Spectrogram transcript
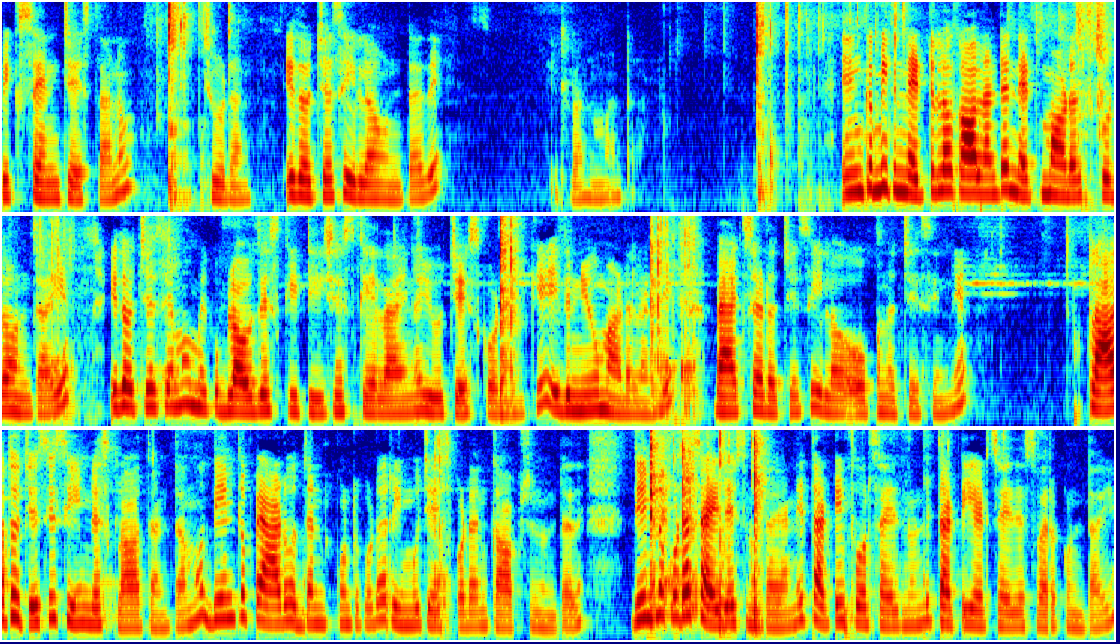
పిక్స్ సెండ్ చేస్తాను. చూడండి. ఇది వచ్చేసి ఇలా ఉంటుంది ఇట్లా అన్నమాట. ఇంకా మీకు నెట్‌లో కావాలంటే నెట్ మోడల్స్ కూడా ఉంటాయి. ఇది వచ్చేసేమో మీకు బ్లౌజెస్‌కి, టీ షర్ట్స్‌కి ఎలా అయినా యూజ్ చేసుకోవడానికి. ఇది న్యూ మోడల్ అండి. బ్యాక్ సైడ్ వచ్చేసి ఇలా ఓపెన్ వచ్చేసింది. క్లాత్ వచ్చేసి సీమ్‌లెస్ క్లాత్ అంటాము. దీంట్లో ప్యాడ్ వద్దనుకుంటే కూడా రిమూవ్ చేసుకోవడానికి ఆప్షన్ ఉంటుంది దీంట్లో కూడా సైజెస్ ఉంటాయండి. 34 సైజ్ నుండి 38 సైజెస్ వరకు ఉంటాయి.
